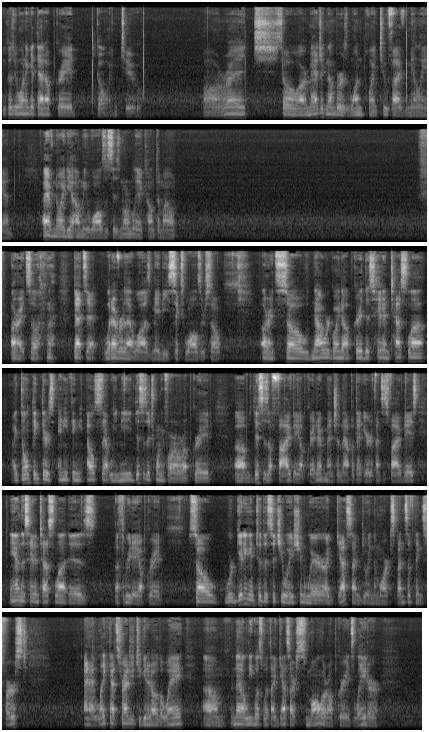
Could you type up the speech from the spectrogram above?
Because we want to get that upgrade going too. Alright. So our magic number is 1.25 million. I have no idea how many walls this is. Normally I count them out. Alright, so that's it. Whatever that was. Maybe six walls or so. Alright, so now we're going to upgrade this hidden Tesla. I don't think there's anything else that we need. This is a 24 hour upgrade. Um, this is a five day upgrade. I didn't mention that, but that air defense is five days. And this hidden Tesla is a three day upgrade. So we're getting into the situation where I guess I'm doing the more expensive things first. And I like that strategy to get it out of the way. Um, and then I'll leave us with, I guess, our smaller upgrades later.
